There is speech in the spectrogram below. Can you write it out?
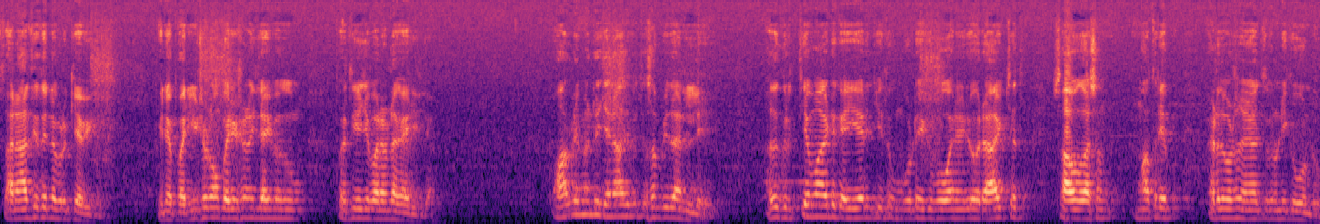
സ്ഥാനാർത്ഥി തന്നെ പ്രഖ്യാപിക്കും. പിന്നെ പരീക്ഷണവും പരീക്ഷണമില്ലായ്മയൊന്നും പ്രത്യേകിച്ച് പറയേണ്ട കാര്യമില്ല. പാർലമെന്റ് ജനാധിപത്യ സംവിധാനമില്ലേ അത് കൃത്യമായിട്ട് കൈകാര്യം ചെയ്ത് മുമ്പോട്ടേക്ക് പോകാൻ ഒരു ഒരാഴ്ച സാവകാശം മാത്രമേ ഇടതുപക്ഷ ജനാധിപത്യ മുന്നണിക്ക് കൊണ്ടു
